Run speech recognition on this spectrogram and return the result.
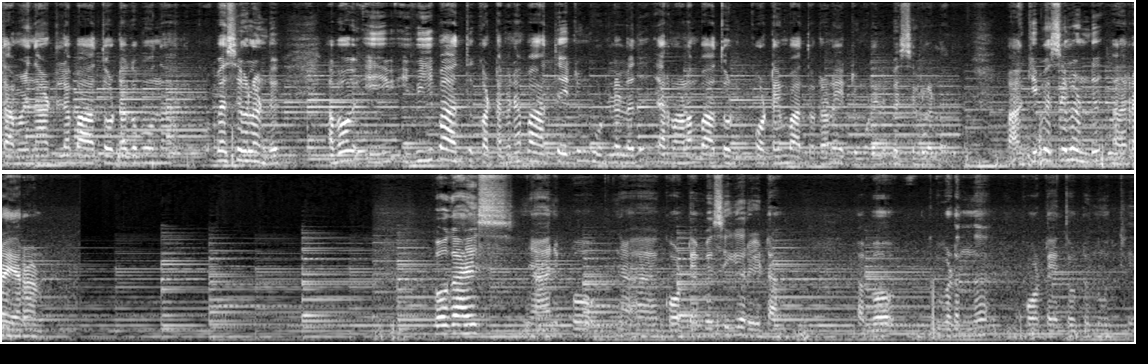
തമിഴ്നാട്ടിലെ ഭാഗത്തോട്ടൊക്കെ പോകുന്ന ബസ്സുകളുണ്ട്. അപ്പോൾ ഈ ഈ- ഭാഗത്ത് കട്ടപ്പന ഭാഗത്ത് ഏറ്റവും കൂടുതലുള്ളത് എറണാകുളം ഭാഗത്തോട്ട് കോട്ടയം ഭാഗത്തോട്ടാണ് ഏറ്റവും കൂടുതൽ ബസ്സുകളുള്ളത്. ബാക്കി ബസ്സുകളുണ്ട്. അത് റയറാണ്. ഇപ്പോൾ ഗായസ് ഞാനിപ്പോൾ കോട്ടയം ബസ്സിൽ കയറിയിട്ടാണ് അപ്പോൾ ഇവിടെ നിന്ന് കോട്ടയത്തോട്ട് നൂറ്റി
